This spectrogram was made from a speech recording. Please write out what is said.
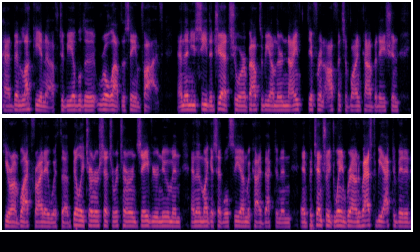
had been lucky enough to be able to roll out the same five. And then you see the Jets, who are about to be on their ninth different offensive line combination here on Black Friday with uh, Billy Turner set to return, Xavier Newman, and then, like I said, we'll see on Mekhi Becton and, and potentially Duane Brown, who has to be activated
